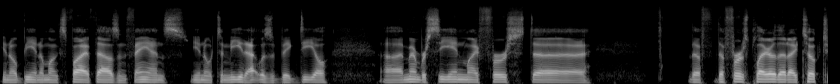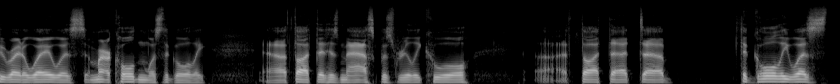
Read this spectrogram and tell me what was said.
you know, being amongst 5,000 fans, you know, to me that was a big deal. I remember seeing my first the the first player that I took to right away was Mark Holden was the goalie. Uh, I thought that his mask was really cool. Uh, I thought that uh, the goalie was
